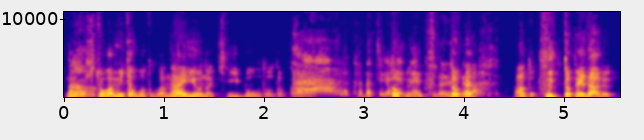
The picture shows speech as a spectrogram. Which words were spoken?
なんか人が見たことがないようなキーボードとか、ああ、形が変なやつとかですフットペかあと、フットペダル。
